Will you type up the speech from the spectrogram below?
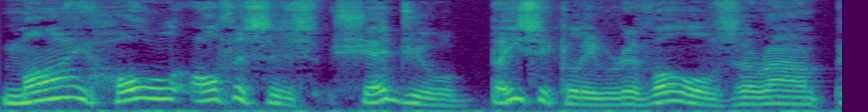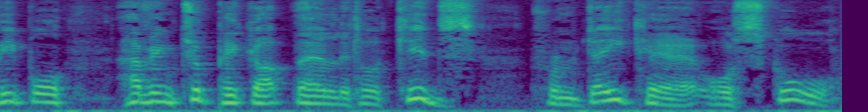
My whole office's schedule basically revolves around people having to pick up their little kids from daycare or school.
